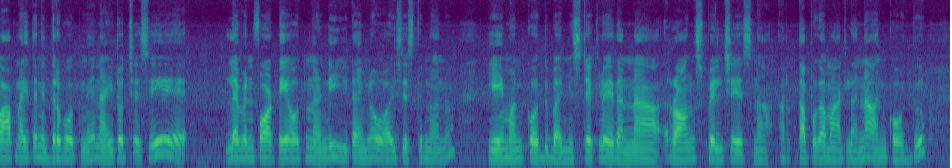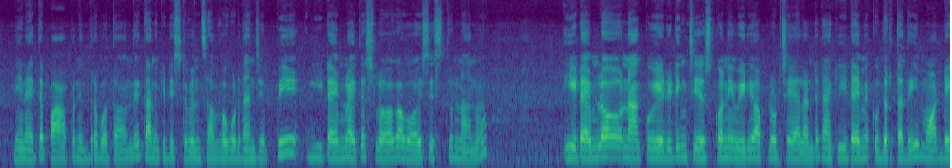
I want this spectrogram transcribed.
పాపను అయితే నిద్రపోతుంది. నైట్ వచ్చేసి లెవెన్ ఫార్టీ అవుతుందండి. ఈ టైంలో వాయిస్ ఇస్తున్నాను. ఏమనుకోవద్దు. బై మిస్టేక్లో ఏదన్నా రాంగ్ స్పెల్ చేసినా తప్పుగా మాట్లాడినా అనుకోవద్దు. నేనైతే పాప నిద్రపోతా ఉంది. తనకి డిస్టర్బెన్స్ అవ్వకూడదని చెప్పి ఈ టైంలో అయితే స్లోగా వాయిస్ ఇస్తున్నాను. ఈ టైంలో నాకు ఎడిటింగ్ చేసుకొని వీడియో అప్లోడ్ చేయాలంటే నాకు ఈ టైమే కుదురుతుంది. మా డే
